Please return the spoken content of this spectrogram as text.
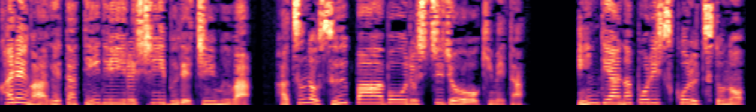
彼が挙げた TD レシーブでチームは初のスーパーボール出場を決めた。インディアナポリスコルツとの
